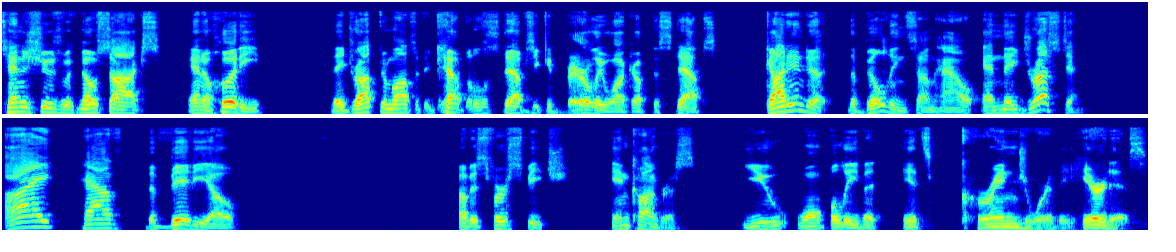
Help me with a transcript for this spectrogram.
tennis shoes with no socks, and a hoodie. They dropped him off at the Capitol steps. He could barely walk up the steps, got into the building somehow, and they dressed him. I have the video of his first speech in Congress. You won't believe it. It's cringeworthy. Here it is.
